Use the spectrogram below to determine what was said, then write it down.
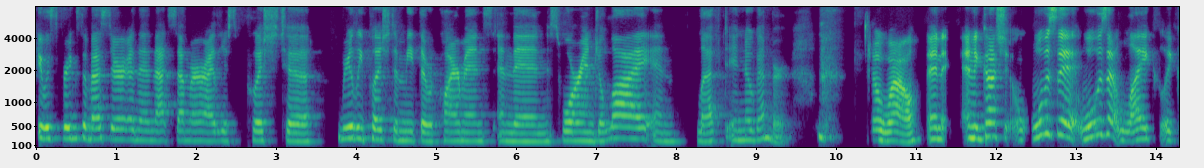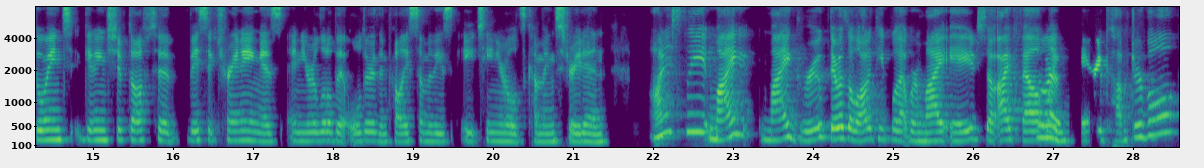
it was spring semester. And then that summer I just pushed to really push to meet the requirements and then swore in July and left in November. oh wow. And and gosh, what was it what was that like like going to getting shipped off to basic training as and you're a little bit older than probably some of these 18 year olds coming straight in? Honestly, my my group, there was a lot of people that were my age, so I felt like very comfortable.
